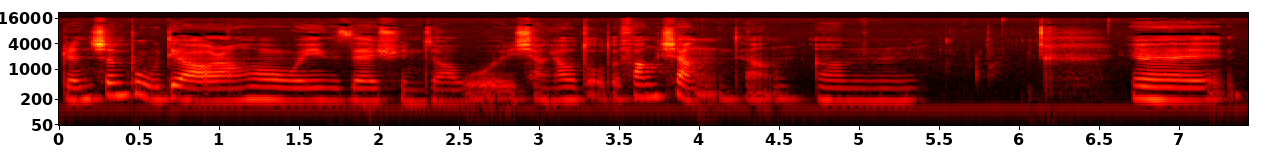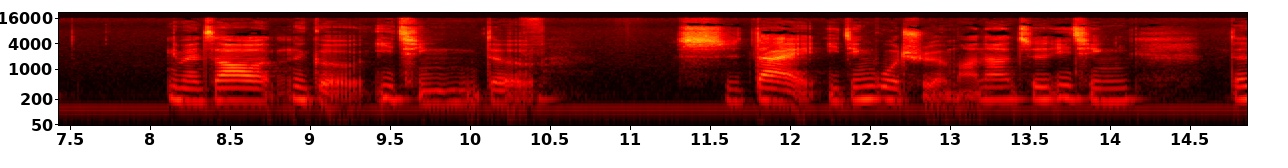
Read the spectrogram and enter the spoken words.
人生步调，然后我一直在寻找我想要走的方向，这样，嗯，因为。你们知道那个疫情的时代已经过去了嘛？那其实疫情的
